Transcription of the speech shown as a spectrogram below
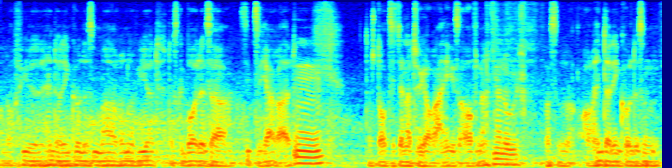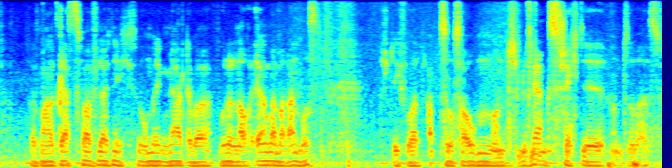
und auch viel hinter den Kulissen mal renoviert. Das Gebäude ist ja 70 Jahre alt. Da staut sich dann natürlich auch einiges auf, ne? Na logisch. was auch hinter den Kulissen, was man als Gast zwar vielleicht nicht so unbedingt merkt, aber wo du dann auch irgendwann mal ran musst. Stichwort Abzugshauben und Lüftungsschächte und sowas.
